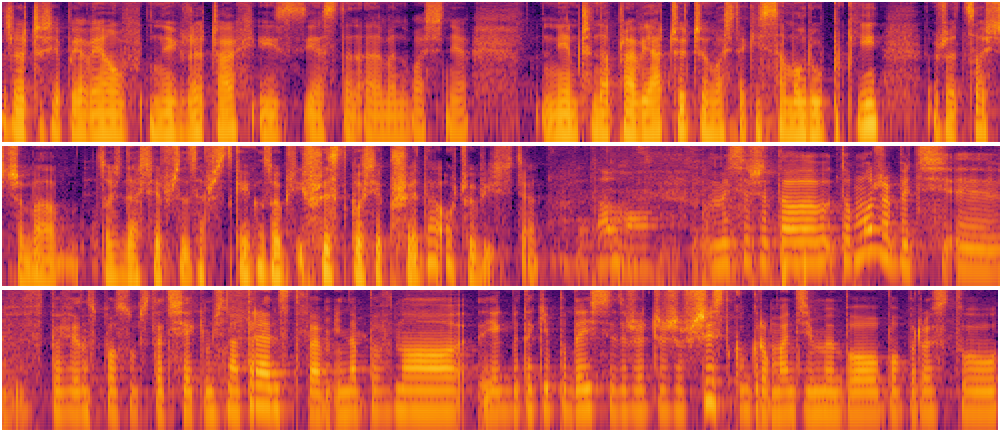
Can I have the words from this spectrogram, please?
rzeczy się pojawiają w innych rzeczach i jest ten element właśnie nie wiem, czy naprawiaczy, czy właśnie jakieś samoróbki, że coś trzeba, coś da się ze wszystkiego zrobić i wszystko się przyda oczywiście. Wiadomo. Myślę, że to, to może być y, w pewien sposób stać się jakimś natręctwem i na pewno jakby takie podejście do rzeczy, że wszystko gromadzimy, bo po prostu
